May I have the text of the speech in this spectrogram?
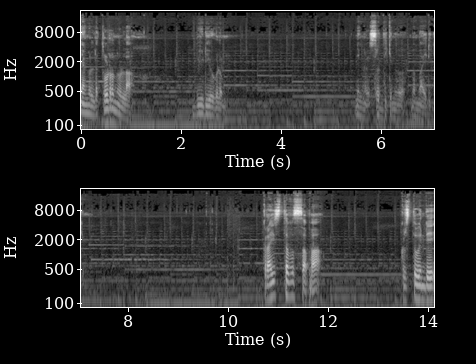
ഞങ്ങളുടെ തുടർന്നുള്ള വീഡിയോകളും നിങ്ങൾ ശ്രദ്ധിക്കുന്നത് നന്നായിരിക്കും. ക്രൈസ്തവ സഭ ക്രിസ്തുവിന്റെ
